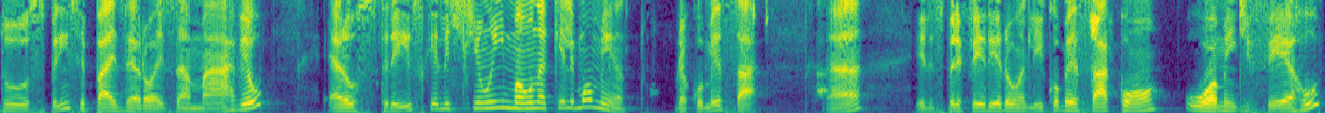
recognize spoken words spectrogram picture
dos principais heróis da Marvel, eram os três que eles tinham em mão naquele momento, para começar. né? Eles preferiram ali começar com o Homem de Ferro.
